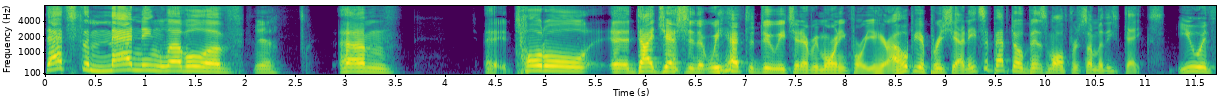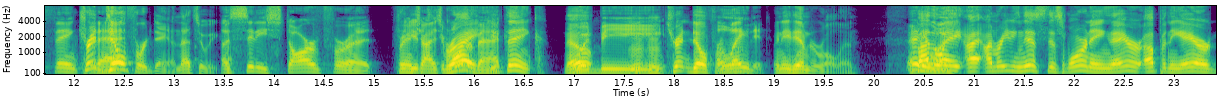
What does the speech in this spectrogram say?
That's the maddening level of, Yeah. um, uh, total uh, digestion that we have to do each and every morning for you here. I hope you appreciate. it. I need some Pepto Bismol for some of these takes. You would think Trent that Dilfer, Dan. That's who we got. a city starved for a franchise You- right? quarterback You think? No, would be Mm-mm. Trent Dilfer. no. We need him to roll in. By the way, I, I'm reading this this morning. They are up in the air.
